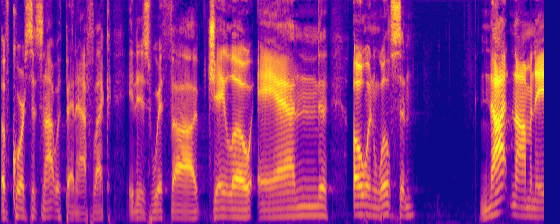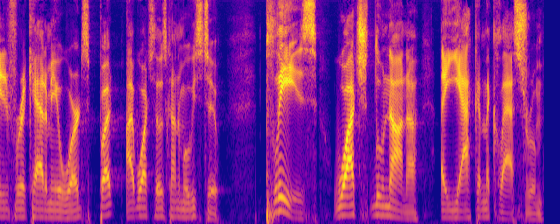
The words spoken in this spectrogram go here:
Of course, it's not with Ben Affleck. It is with uh, J Lo and Owen Wilson. Not nominated for Academy Awards, but I watch those kind of movies too. Please watch Lunana, A Yak in the Classroom,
